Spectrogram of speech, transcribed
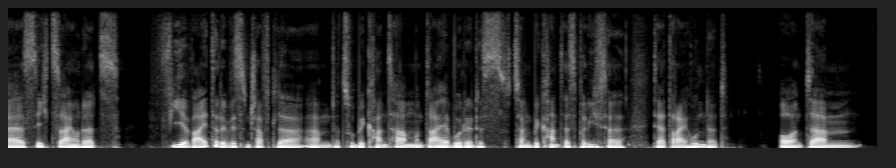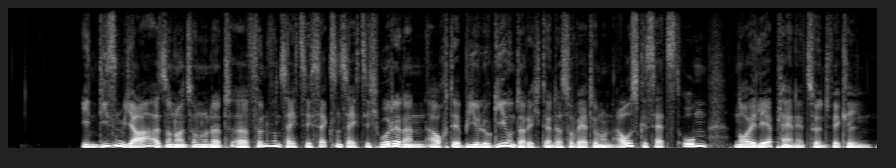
äh, sich 204 weitere Wissenschaftler ähm, dazu bekannt haben und daher wurde das sozusagen bekannt als Brief der, der 300. Und ähm, in diesem Jahr, also 1965, 66, wurde dann auch der Biologieunterricht in der Sowjetunion ausgesetzt, um neue Lehrpläne zu entwickeln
